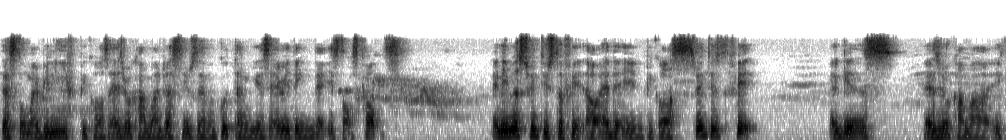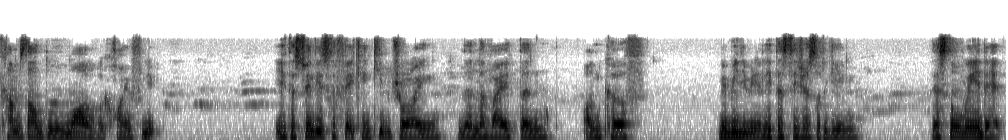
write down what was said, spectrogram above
That's not my belief, because Ezreal Karma just seems to have a good time against everything that is not scouts. And even Swain Twisted Fate, I'll add that in, because Swain Twisted Fate against Ezreal Karma, it comes down to more of a coin flip. If the Swain Twisted Fate can keep drawing the Leviathan on curve, maybe during the later stages of the game, there's no way that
